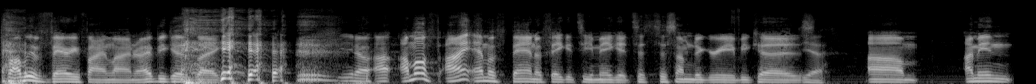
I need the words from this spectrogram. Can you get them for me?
Probably a very fine line, right? Because like, you know, I, I'm a I am a fan of fake it till you make it to to some degree because Yeah, Um, I mean,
